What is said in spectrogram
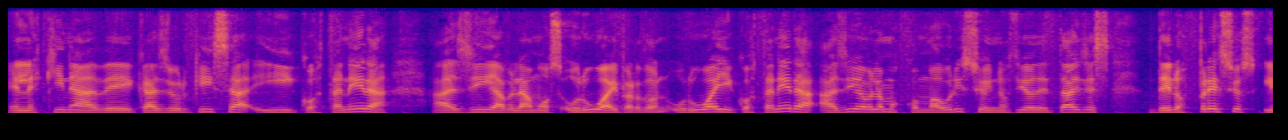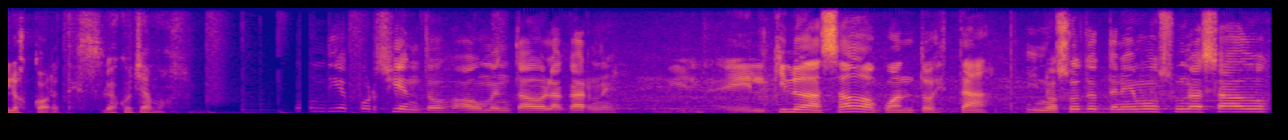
en la esquina de calle Urquiza y Costanera. Allí hablamos, Uruguay, perdón, Uruguay y Costanera. Allí hablamos con Mauricio y nos dio detalles de los precios y los cortes. Lo escuchamos. Un 10% ha aumentado la carne. ¿El kilo de asado a cuánto está? Y nosotros tenemos un asado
